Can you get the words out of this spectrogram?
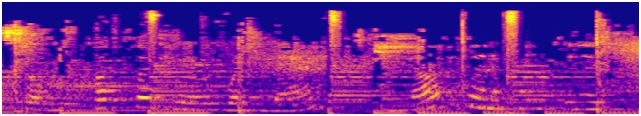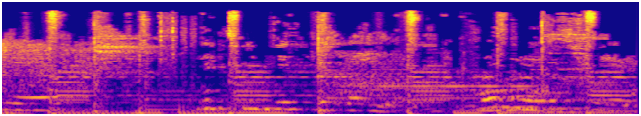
So we cut the hair length, and now I'm gonna put it here little bit layer. Layer here,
